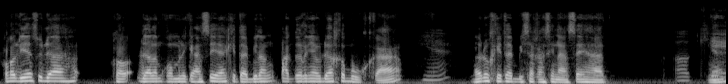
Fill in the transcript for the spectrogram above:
Kalau dia sudah kalau dalam komunikasi ya kita bilang pagarnya udah kebuka yeah baru kita bisa kasih nasihat. Oke. Okay. Ya.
